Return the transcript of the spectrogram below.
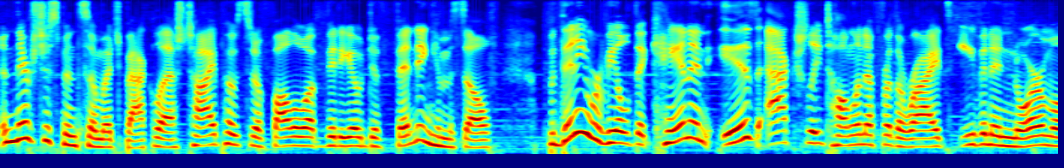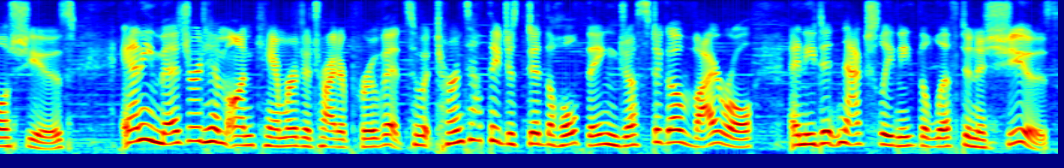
and there's just been so much backlash. Ty posted a follow up video defending himself, but then he revealed that Cannon is actually tall enough for the rides, even in normal shoes. And he measured him on camera to try to prove it. So it turns out they just did the whole thing just to go viral, and he didn't actually need the lift in his shoes.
